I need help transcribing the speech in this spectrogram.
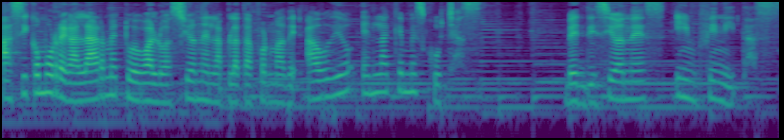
así como regalarme tu evaluación en la plataforma de audio en la que me escuchas. Bendiciones infinitas.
